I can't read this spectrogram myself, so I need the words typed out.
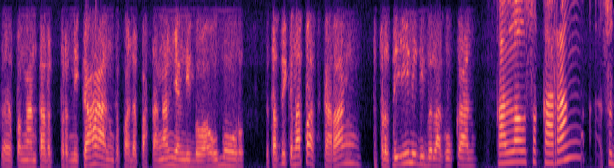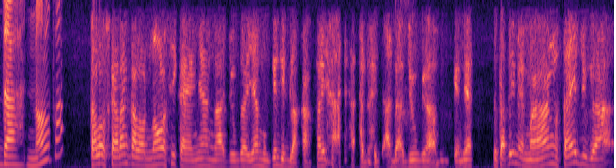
eh, pengantar pernikahan kepada pasangan yang di bawah umur. Tetapi kenapa sekarang seperti ini diberlakukan? Kalau sekarang sudah nol, Pak? Kalau sekarang kalau nol sih kayaknya nggak juga ya, mungkin di belakang saya ada ada, ada juga mungkin ya. Tetapi memang saya juga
